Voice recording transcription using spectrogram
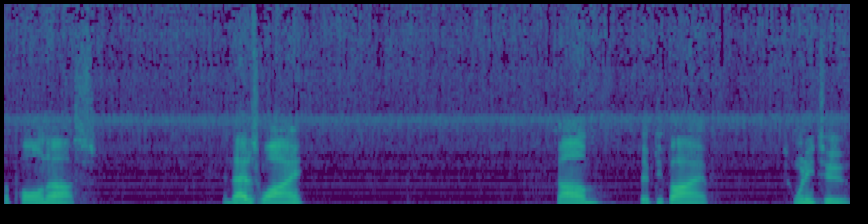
upon us. And that is why Psalm 55, 22,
